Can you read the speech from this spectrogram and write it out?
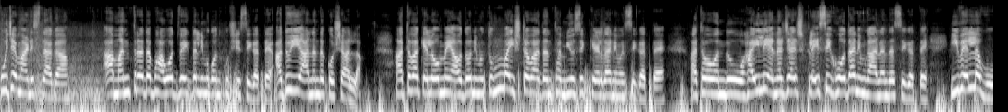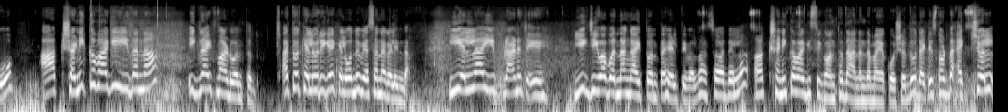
ಪೂಜೆ ಮಾಡಿಸಿದಾಗ ಆ ಮಂತ್ರದ ಭಾವೋದ್ವೇಗದಲ್ಲಿ ನಿಮಗೊಂದು ಖುಷಿ ಸಿಗತ್ತೆ. ಅದು ಈ ಆನಂದ ಕೋಶ ಅಲ್ಲ. ಅಥವಾ ಕೆಲವೊಮ್ಮೆ ಯಾವುದೋ ನಿಮಗೆ ತುಂಬ ಇಷ್ಟವಾದಂಥ ಮ್ಯೂಸಿಕ್ ಕೇಳಿದಾಗ ನಿಮಗೆ ಸಿಗತ್ತೆ. ಅಥವಾ ಒಂದು ಹೈಲಿ ಎನರ್ಜೈಸ್ ಪ್ಲೇಸಿಗೆ ಹೋದಾಗ ನಿಮ್ಗೆ ಆನಂದ ಸಿಗತ್ತೆ. ಇವೆಲ್ಲವೂ ಆ ಕ್ಷಣಿಕವಾಗಿ ಇದನ್ನು ಇಗ್ನೈಟ್ ಮಾಡುವಂಥದ್ದು. ಅಥವಾ ಕೆಲವರಿಗೆ ಕೆಲವೊಂದು ವ್ಯಸನಗಳಿಂದ. ಈ ಎಲ್ಲ ಈ ಪ್ರಾಣ ಈಗ ಜೀವ ಬಂದಂಗೆ ಆಯಿತು ಅಂತ ಹೇಳ್ತೀವಲ್ವ? ಸೊ ಅದೆಲ್ಲ ಆ ಕ್ಷಣಿಕವಾಗಿ ಸಿಗುವಂಥದ್ದು ಆನಂದಮಯ ಕೋಶದ್ದು. That is not the actual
